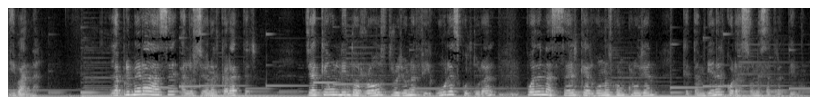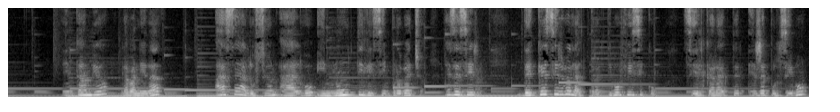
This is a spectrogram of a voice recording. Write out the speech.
y vana. La primera hace alusión al carácter, ya que un lindo rostro y una figura escultural pueden hacer que algunos concluyan que también el corazón es atractivo. En cambio, la vanidad hace alusión a algo inútil y sin provecho. Es decir, ¿de qué sirve el atractivo físico si el carácter es repulsivo?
